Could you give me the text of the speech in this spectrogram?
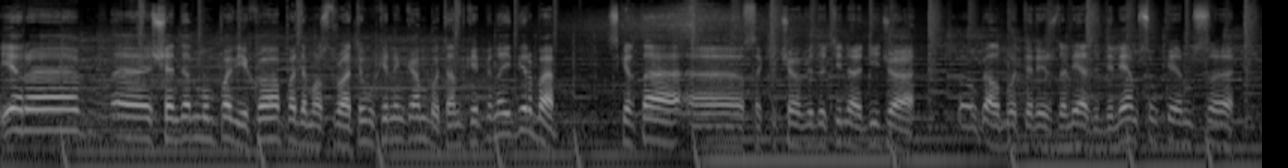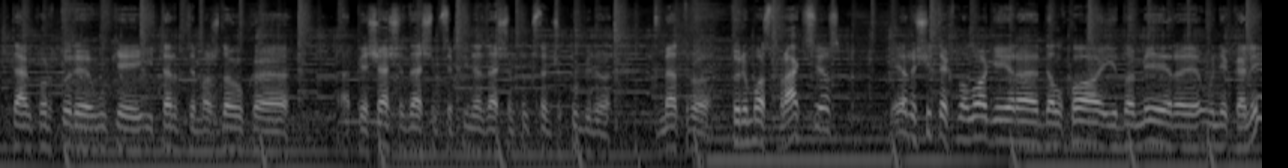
Ir e, šiandien mums pavyko pademonstruoti ūkininkam būtent kaip jinai dirba. Skirta, sakyčiau, vidutinio dydžio, nu, galbūt ir iš dalies dideliems ūkiams, ten, kur turi ūkiai įterpti maždaug apie 60-70 tūkstančių kubinių metrų turimos frakcijos. Ir ši technologija yra dėl ko įdomi ir unikali.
